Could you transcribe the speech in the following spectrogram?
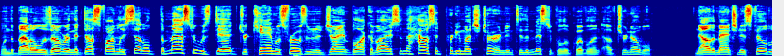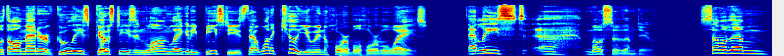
When the battle was over and the dust finally settled, the Master was dead, Dracan was frozen in a giant block of ice, and the house had pretty much turned into the mystical equivalent of Chernobyl. Now the mansion is filled with all manner of ghoulies, ghosties, and long-leggedy beasties that want to kill you in horrible, horrible ways. At least, uh, most of them do. Some of them...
